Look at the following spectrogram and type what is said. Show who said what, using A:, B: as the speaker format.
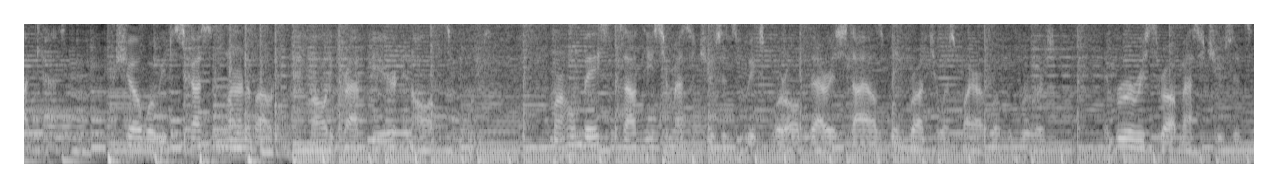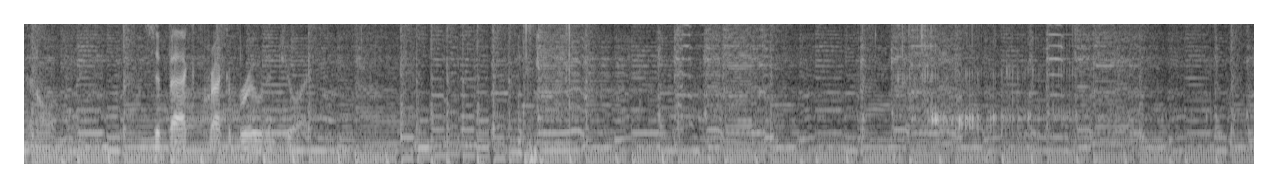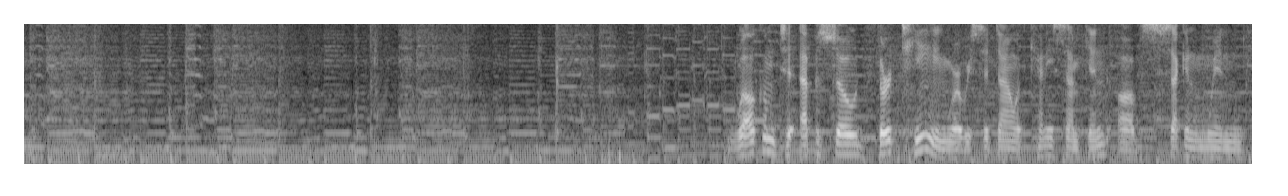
A: Podcast, a show where we discuss and learn about quality craft beer in all of its forms. From our home base in southeastern Massachusetts, we explore all the various styles being brought to us by our local brewers and breweries throughout Massachusetts and all over. Sit back, crack a brew, and enjoy. Welcome to episode 13, where we sit down with Kenny Semkin of Second Wind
